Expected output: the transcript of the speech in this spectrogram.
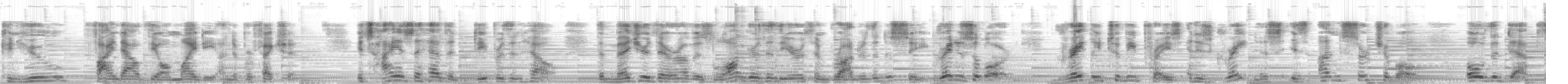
Can you find out the Almighty unto perfection? It's high as the heaven, deeper than hell. The measure thereof is longer than the earth and broader than the sea. Great is the Lord, greatly to be praised, and his greatness is unsearchable. Oh, the depth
